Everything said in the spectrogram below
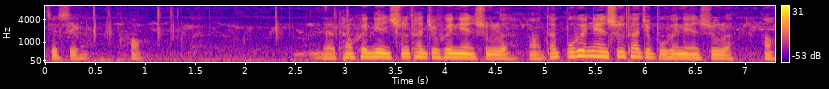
就是，好，那他会念书，他就会念书了啊，他不会念书，他就不会念书了啊。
